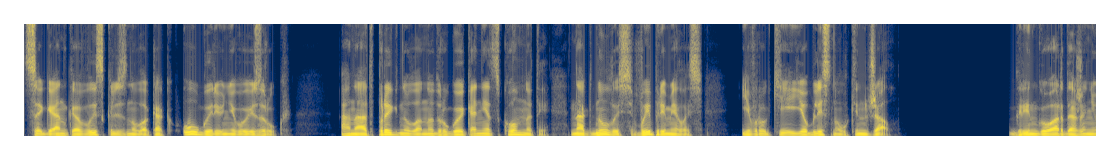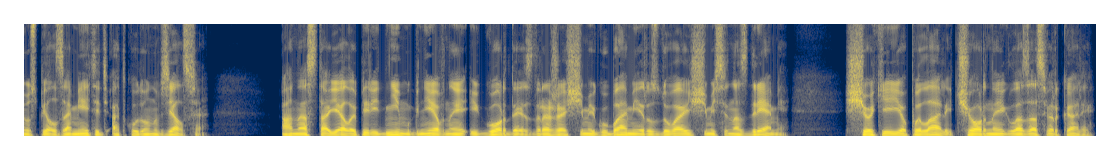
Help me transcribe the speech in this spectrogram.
Цыганка выскользнула, как угорь у него из рук. Она отпрыгнула на другой конец комнаты, нагнулась, выпрямилась, и в руке ее блеснул кинжал. Грингуар даже не успел заметить, откуда он взялся. Она стояла перед ним, гневная и гордая, с дрожащими губами и раздувающимися ноздрями — Щеки ее пылали, черные глаза сверкали.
